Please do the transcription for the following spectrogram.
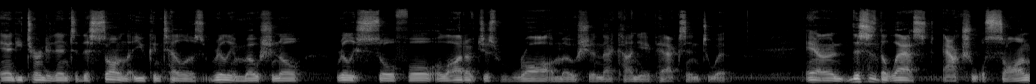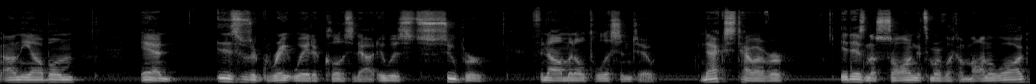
and he turned it into this song that you can tell is really emotional, really soulful, a lot of just raw emotion that Kanye packs into it. And this is the last actual song on the album, and this was a great way to close it out. It was super phenomenal to listen to. Next, however, it isn't a song, it's more of like a monologue.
